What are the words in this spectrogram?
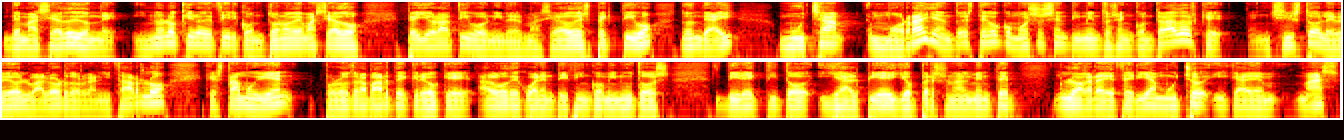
demasiado y donde, y no lo quiero decir con tono demasiado peyorativo ni demasiado despectivo, donde hay mucha morralla. Entonces tengo como esos sentimientos encontrados que, insisto, le veo el valor de organizarlo, que está muy bien, por otra parte, creo que algo de 45 minutos directito y al pie, yo personalmente lo agradecería mucho y que además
